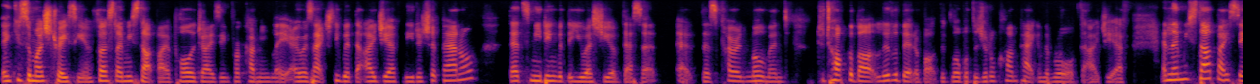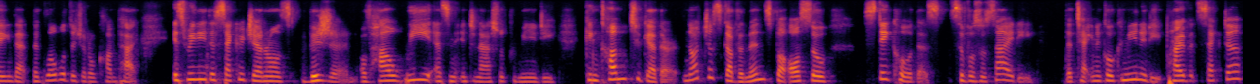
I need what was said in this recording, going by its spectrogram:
Thank you so much, Tracy. And first, let me start by apologizing for coming late. I was actually with the IGF leadership panel that's meeting with the USG of DESA at this current moment to talk about a little bit about the Global Digital Compact and the role of the IGF. And let me start by saying that the Global Digital Compact is really the Secretary General's vision of how we as an international community can come together, not just governments, but also stakeholders, civil society, the technical community, private sector,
